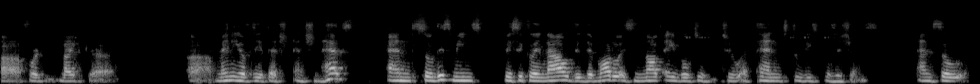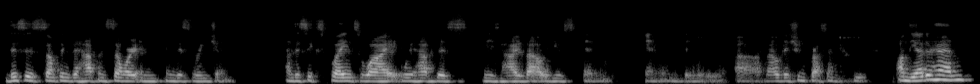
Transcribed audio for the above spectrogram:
uh, for like uh, uh, many of the attention heads. And so this means basically now the, the model is not able to, to attend to these positions. And so this is something that happens somewhere in, in this region. And this explains why we have this these high values in, in the uh, validation entropy. On the other hand,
